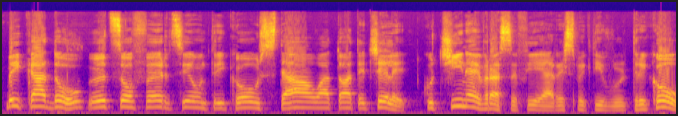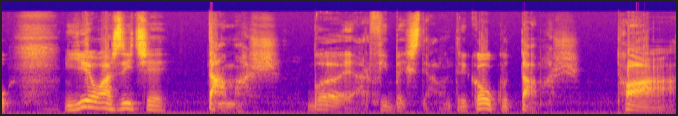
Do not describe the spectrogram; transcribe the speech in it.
băi cadou, îți ofer ție un tricou Steaua toate cele. Cu cine ai vrea să fie respectivul tricou? Eu aș zice Tamaș. Băi, ar fi bestial, un tricou cu Tamaș. Pa,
